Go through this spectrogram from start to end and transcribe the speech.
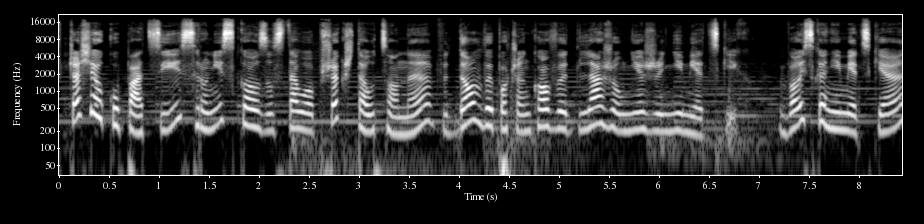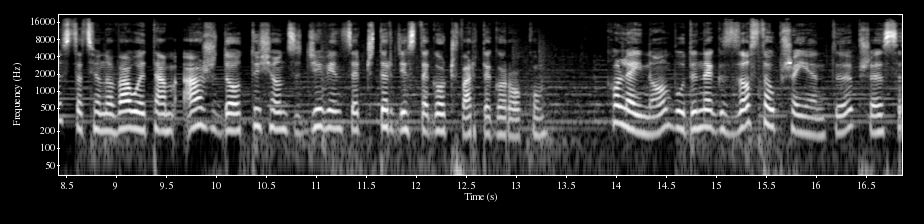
W czasie okupacji schronisko zostało przekształcone w dom wypoczynkowy dla żołnierzy niemieckich. Wojska niemieckie stacjonowały tam aż do 1944 roku. Kolejno budynek został przejęty przez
